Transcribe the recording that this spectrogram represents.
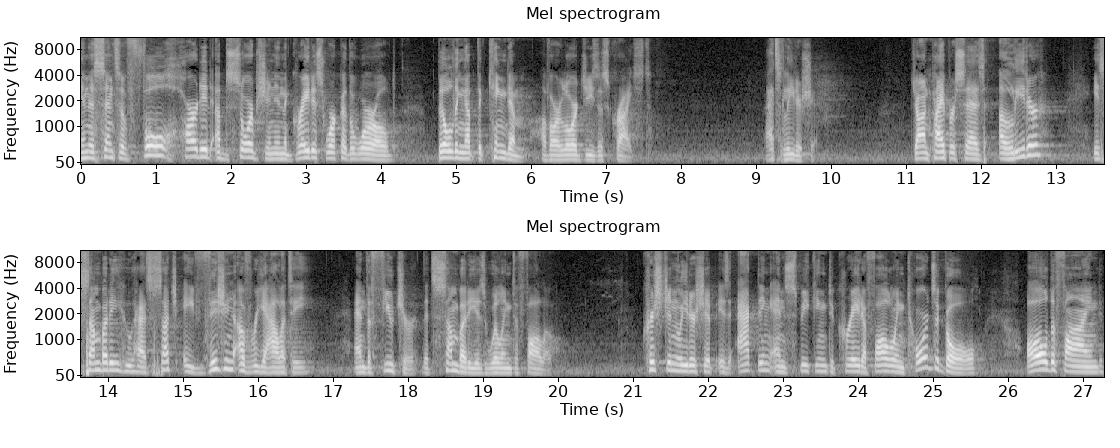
in the sense of full hearted absorption in the greatest work of the world, building up the kingdom of our Lord Jesus Christ. That's leadership. John Piper says a leader is somebody who has such a vision of reality and the future that somebody is willing to follow. Christian leadership is acting and speaking to create a following towards a goal, all defined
